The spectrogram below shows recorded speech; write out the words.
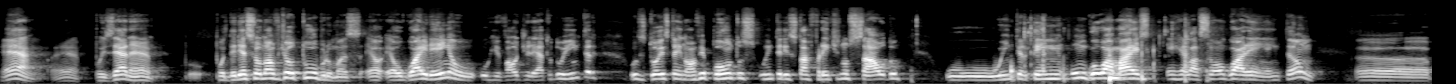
É, é, pois é, né? Poderia ser o 9 de outubro, mas é, é o Guairenha, o, o, rival direto do Inter. Os dois têm nove pontos, o Inter está à frente no saldo. O, o Inter tem um gol a mais em relação ao Guarenha. Então, uh,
